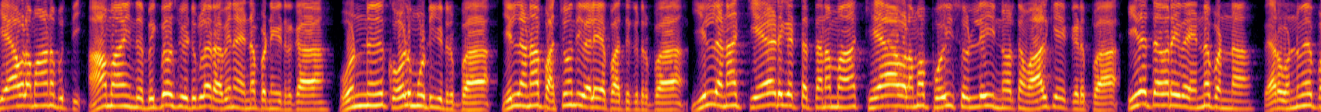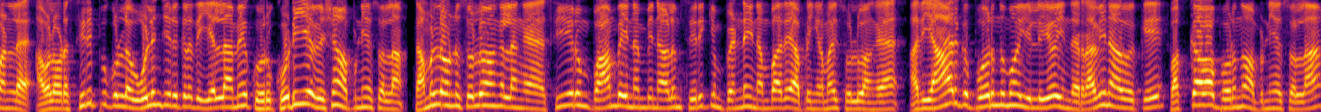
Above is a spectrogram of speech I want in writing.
கேவலமான புத்தி. ஆமா இந்த பிக் பாஸ் வீட்டுக்குள்ள ரவினா என்ன பண்ணிட்டு இருக்கா? ஒண்ணு கோல் மூட்டிக்கிட்டு இருப்பா. இல்லனா பச்சோந்தி வேலையை பார்த்துக்கிட்டு இருப்பா. இல்லனா கேடு கெட்டத்தனமா கேவலமா பொய் சொல்லி இன்னொருத்தன் வாழ்க்கையை கெடுப்பா. இதை தவிர இவ என்ன பண்ணா? வேற ஒண்ணுமே பண்ணல. அவளோட சிரிப்புக்குள்ள ஒளிஞ்சிருக்கிறது எல்லாமே ஒரு கொடிய விஷயம் அப்படின்னே சொல்லலாம். தமிழ்ல ஒண்ணு சொல்லுவாங்கல்லங்க சீரும் பாம்பை நம்பினாலும் சிரிக்கும் பெண்ணை நம்பாதே அப்படிங்கிற மாதிரி சொல்லுவாங்க. அது யாருக்கு பொருந்துமோ இல்லையோ இந்த ரவினாவுக்கு பக்காவா பொருந்தும் அப்படின்னே சொல்லலாம்.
